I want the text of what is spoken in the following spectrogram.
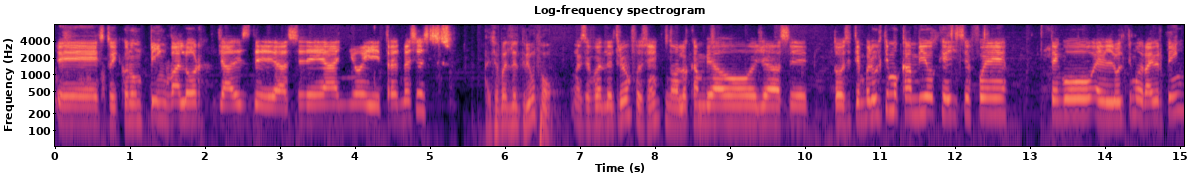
Eh, estoy con un ping valor ya desde hace año y tres meses. Ese fue el del triunfo. Ese fue el del triunfo, sí. No lo he cambiado ya hace todo ese tiempo. El último cambio que hice fue, tengo el último driver ping,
